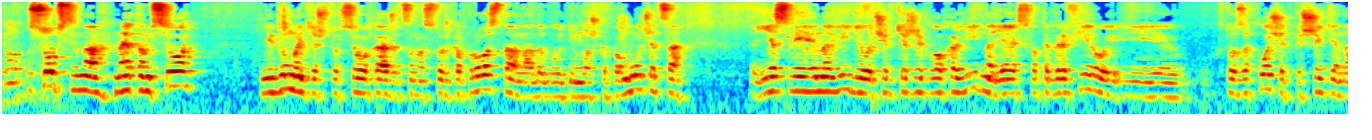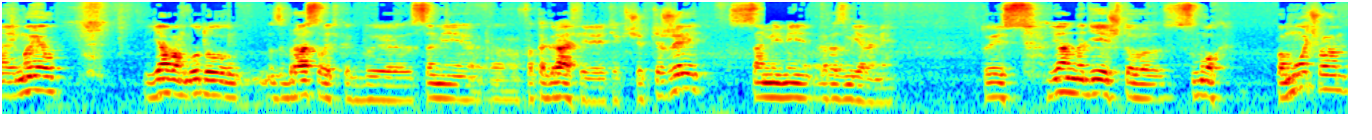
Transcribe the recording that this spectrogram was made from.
Ну, собственно, на этом все. Не думайте, что все окажется настолько просто. Надо будет немножко помучиться. Если на видео чертежи плохо видно, я их сфотографирую и кто захочет, пишите на e-mail. Я вам буду сбрасывать как бы сами э, фотографии этих чертежей с самими размерами. То есть я надеюсь, что смог помочь вам.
